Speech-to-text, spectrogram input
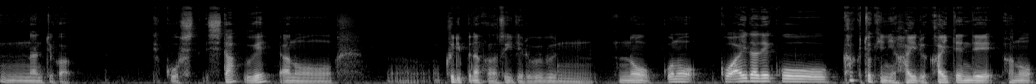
のなんていうかこう下上あのクリップなんかがついてる部分のこのこう間でこう書く時に入る回転であの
